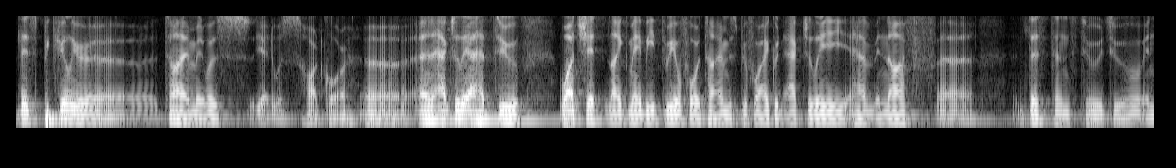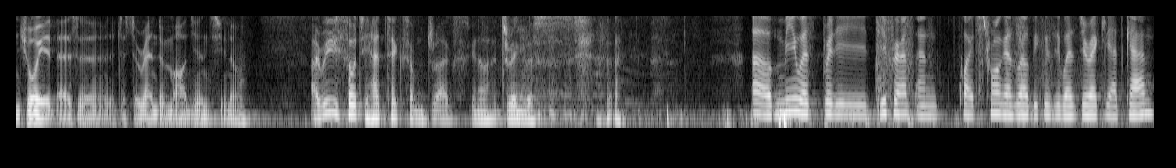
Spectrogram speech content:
this peculiar uh, time, it was yeah, it was hardcore. Uh, and actually, I had to watch it like maybe three or four times before I could actually have enough uh, distance to to enjoy it as a just a random audience, you know. I really thought he had taken some drugs, you know, during this. uh, me was pretty different and quite strong as well because it was directly at Cannes.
